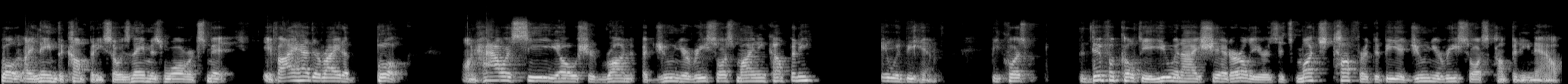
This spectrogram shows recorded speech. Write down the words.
Well, I named the company. So his name is Warwick Smith. If I had to write a book on how a CEO should run a junior resource mining company, it would be him. Because the difficulty you and I shared earlier is it's much tougher to be a junior resource company now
